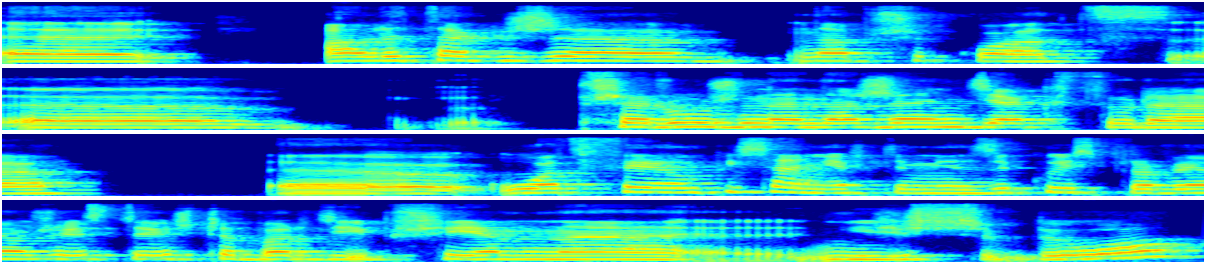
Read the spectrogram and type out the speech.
E, ale także na przykład e, przeróżne narzędzia, które ułatwiają pisanie w tym języku i sprawiają, że jest to jeszcze bardziej przyjemne niż było.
